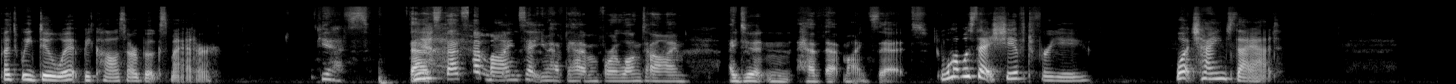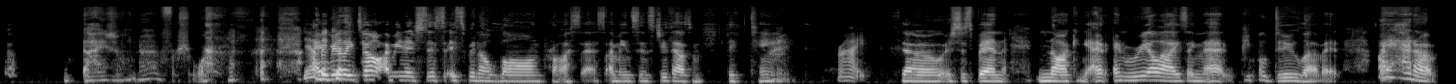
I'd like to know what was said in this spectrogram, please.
But we do it because our books matter. Yes. That's Yeah. that's the mindset you have to have. And for a long time, I didn't have that mindset. What was that shift for you? What changed that? I don't know for sure. Yeah, I really don't. I mean, it's just it's been a long process. I mean, since 2015. Right. So it's just been knocking and, and realizing that people do love it. I had a,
